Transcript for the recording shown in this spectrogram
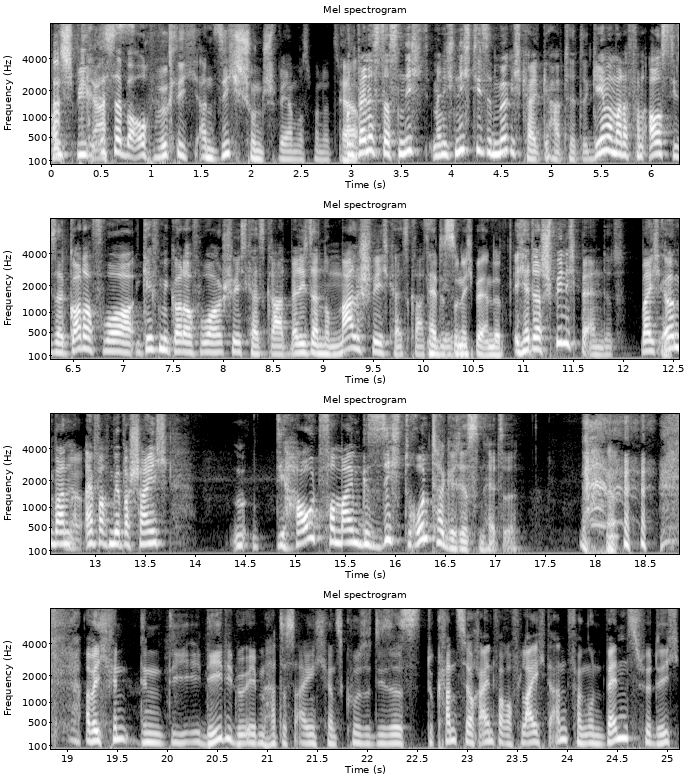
Das Spiel ist aber auch wirklich an sich schon schwer, muss man dazu Ja. und wenn es das nicht, wenn ich nicht diese Möglichkeit gehabt hätte, gehen wir mal davon aus, dieser God of War, Give Me God of War Schwierigkeitsgrad, wäre dieser normale Schwierigkeitsgrad. Hättest du gewesen. nicht beendet. Ich hätte das Spiel nicht beendet, weil ich irgendwann Ja. einfach mir wahrscheinlich die Haut von meinem Gesicht runtergerissen hätte. Aber ich finde die Idee, die du eben hattest, eigentlich ganz cool. So dieses, du kannst ja auch einfach auf leicht anfangen und wenn es für dich,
